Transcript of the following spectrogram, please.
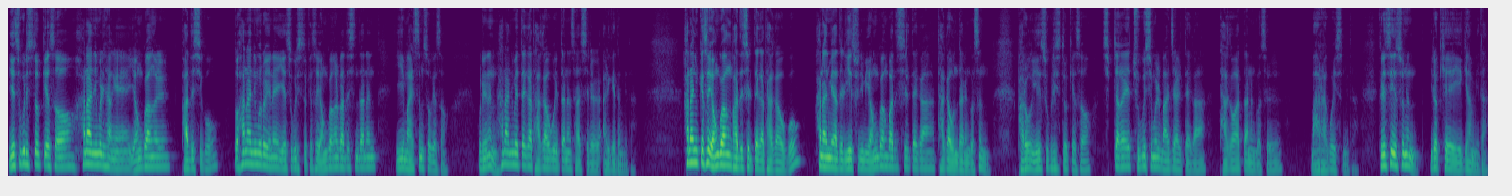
예수 그리스도께서 하나님을 향해 영광을 받으시고 또 하나님으로 인해 예수 그리스도께서 영광을 받으신다는 이 말씀 속에서 우리는 하나님의 때가 다가오고 있다는 사실을 알게 됩니다. 하나님께서 영광 받으실 때가 다가오고 하나님의 아들 예수님이 영광 받으실 때가 다가온다는 것은 바로 예수 그리스도께서 십자가의 죽으심을 맞이할 때가 다가왔다는 것을 말하고 있습니다. 그래서 예수는 이렇게 얘기합니다.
